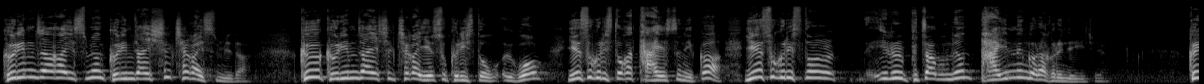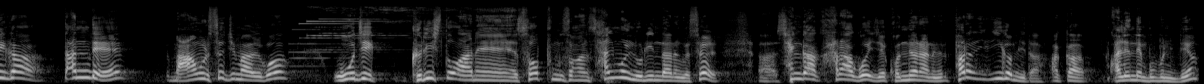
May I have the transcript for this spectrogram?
그림자가 있으면 그림자의 실체가 있습니다. 그 그림자의 실체가 예수 그리스도이고 예수 그리스도가 다 했으니까 예수 그리스도를 붙잡으면 다 있는 거라 그런 얘기죠. 그러니까 딴데 마음을 쓰지 말고 오직 그리스도 안에서 풍성한 삶을 누린다는 것을 어, 생각하라고 이제 권면하는 것 바로 이겁니다. 아까 관련된 부분인데요.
